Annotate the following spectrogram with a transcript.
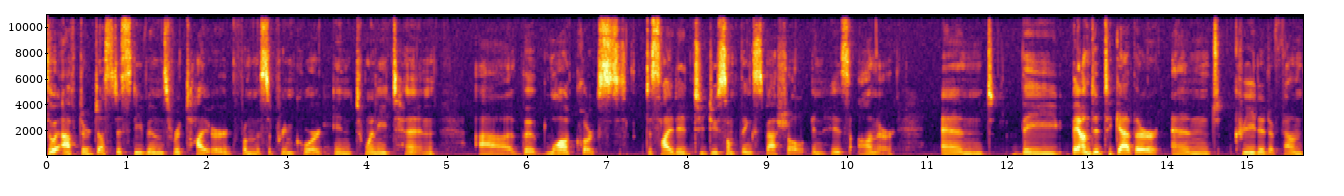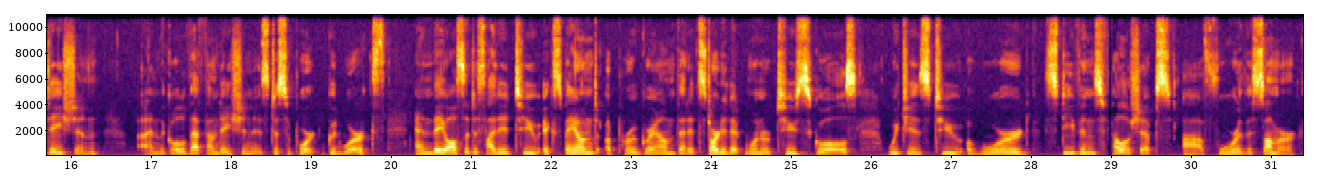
So after Justice Stevens retired from the Supreme Court in 2010, uh, the law clerks decided to do something special in his honor. And they banded together and created a foundation. And the goal of that foundation is to support good works. And they also decided to expand a program that had started at one or two schools which is to award Stevens Fellowships uh, for the summer.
